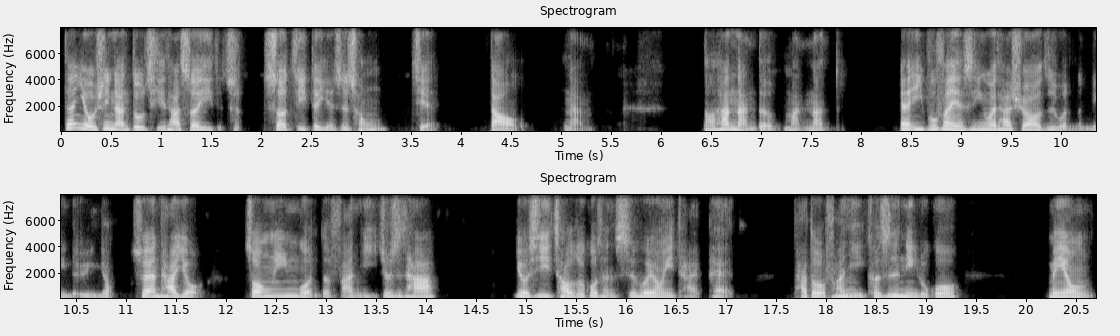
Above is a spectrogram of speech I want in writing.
但游戏难度其实它设计的设设计的也是从简到难，然后它难的蛮难的。呃，一部分也是因为它需要日文能力的运用，虽然它有中英文的翻译，就是它游戏操作过程是会用一台 Pad，它都有翻译。可是你如果没有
